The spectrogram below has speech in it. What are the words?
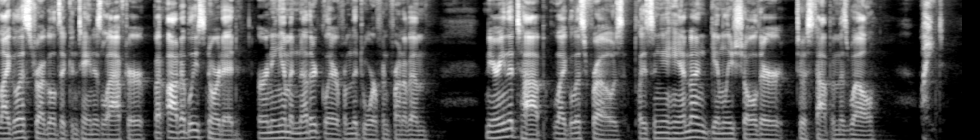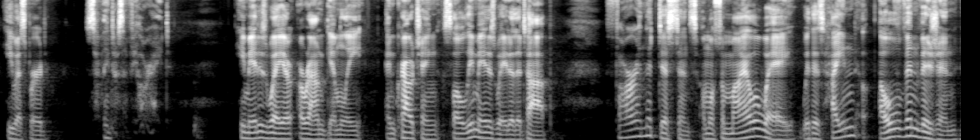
Legolas struggled to contain his laughter, but audibly snorted, earning him another glare from the dwarf in front of him. Nearing the top, Legolas froze, placing a hand on Gimli's shoulder to stop him as well. Wait, he whispered. Something doesn't feel right. He made his way around Gimli and, crouching, slowly made his way to the top. Far in the distance, almost a mile away, with his heightened elven vision,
